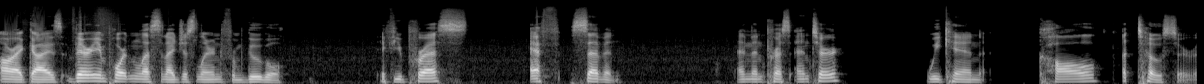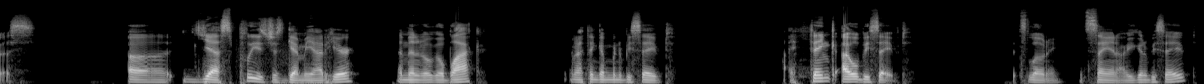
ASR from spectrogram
Alright guys, very important lesson I just learned from Google. If you press F7 and then press enter, we can call a tow service. Uh, yes, please just get me out of here. And then it'll go black. And I think I'm going to be saved. I think I will be saved. It's loading. It's saying, are you going to be saved?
